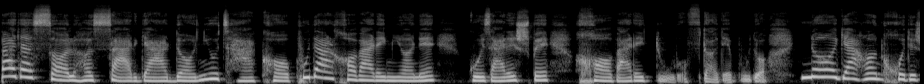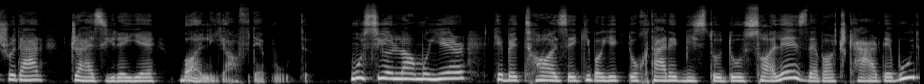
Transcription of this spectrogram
بعد از سالها سرگردانی و تکاپو در خاور میانه گذرش به خاور دور افتاده بود و ناگهان خودش رو در جزیره بالی یافته بود. موسیو لامویر که به تازگی با یک دختر 22 ساله ازدواج کرده بود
